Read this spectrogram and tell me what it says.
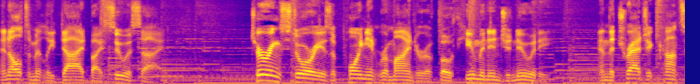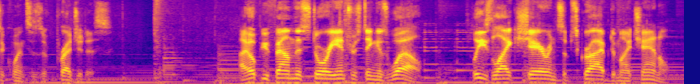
and ultimately died by suicide. Turing's story is a poignant reminder of both human ingenuity and the tragic consequences of prejudice. I hope you found this story interesting as well. Please like, share, and subscribe to my channel.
